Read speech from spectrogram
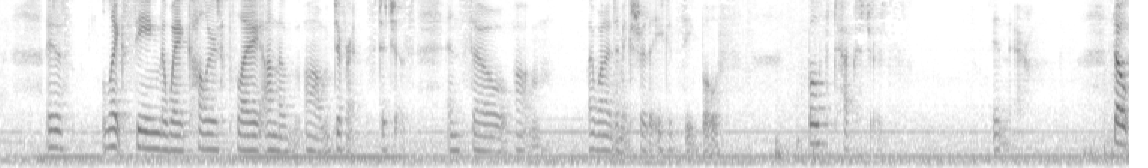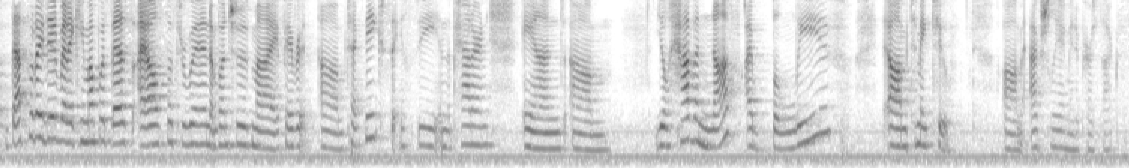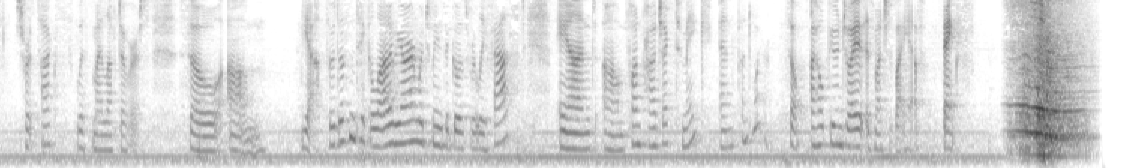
I just like seeing the way colors play on the um, different stitches. And so um, I wanted to make sure that you could see both, both textures in there. So that's what I did when I came up with this. I also threw in a bunch of my favorite um, techniques that you'll see in the pattern and um, you'll have enough, I believe, um, to make two. Um, actually, I made a pair of socks, short socks with my leftovers. So um, yeah, so it doesn't take a lot of yarn, which means it goes really fast and um, fun project to make and fun to wear. So I hope you enjoy it as much as I have. Thanks.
